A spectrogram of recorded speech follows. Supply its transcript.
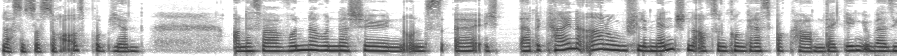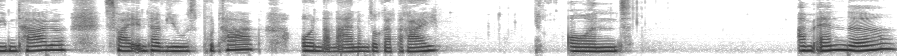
Lass uns das doch ausprobieren. Und es war wunder wunderschön. Und äh, ich hatte keine Ahnung, wie viele Menschen auf so einen Kongress Bock haben. Der ging über sieben Tage, zwei Interviews pro Tag und an einem sogar drei. Und am Ende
